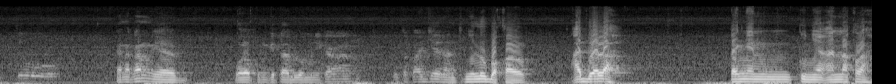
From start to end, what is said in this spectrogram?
Itu. Karena kan ya walaupun kita belum menikah kan tetap aja nantinya lu bakal adalah pengen punya anak lah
